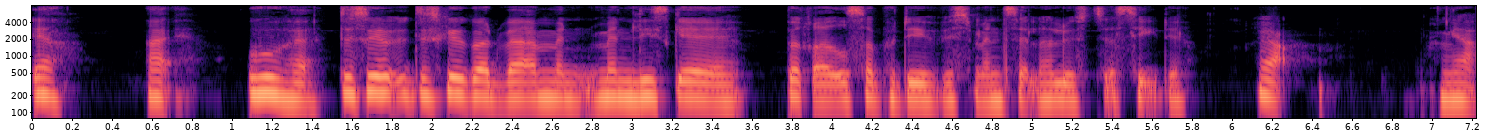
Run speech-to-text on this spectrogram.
Ja, nej, uha. Det skal, det skal godt være, at man, man lige skal berede sig på det, hvis man selv har lyst til at se det. Ja. Ja.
